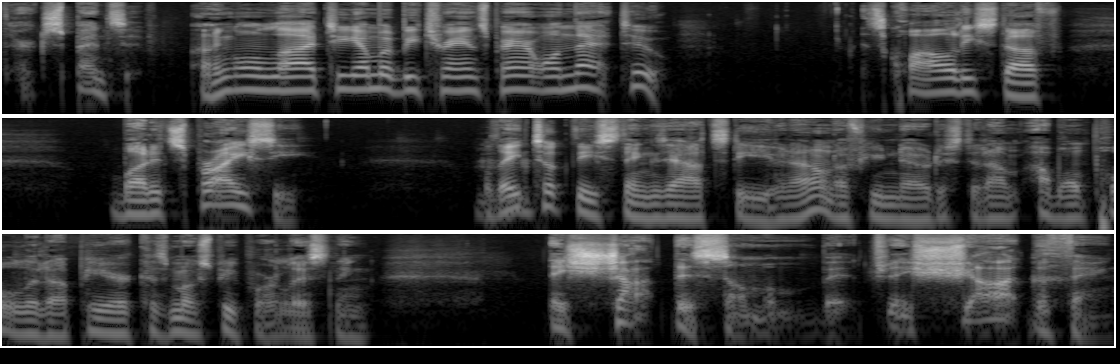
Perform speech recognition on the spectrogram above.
They're expensive. I ain't gonna lie to you. I'm gonna be transparent on that too. It's quality stuff, but it's pricey. Well, they mm-hmm. took these things out, Steve, and I don't know if you noticed it. I'm, I won't pull it up here because most people are listening. They shot this some of a bitch. They shot the thing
